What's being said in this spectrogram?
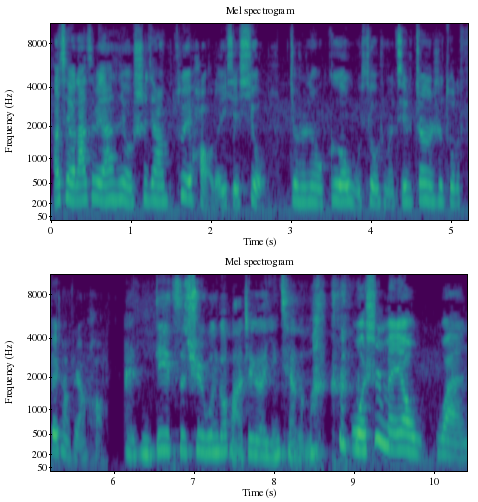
而且拉斯维加斯有世界上最好的一些秀，就是那种歌舞秀什么，其实真的是做的非常非常好。哎，你第一次去温哥华，这个赢钱了吗？我是没有玩，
